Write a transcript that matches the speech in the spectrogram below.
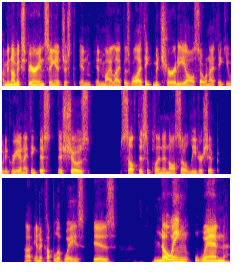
I mean, I'm experiencing it just in in my life as well. I think maturity also, and I think you would agree, and I think this this shows self discipline and also leadership uh, in a couple of ways is knowing when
